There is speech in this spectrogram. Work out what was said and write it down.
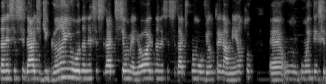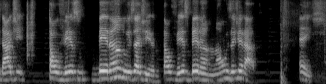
da necessidade de ganho ou da necessidade de ser o melhor, e da necessidade de promover um treinamento é, um, com uma intensidade talvez beirando o exagero, talvez beirando, não exagerado. É isso.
